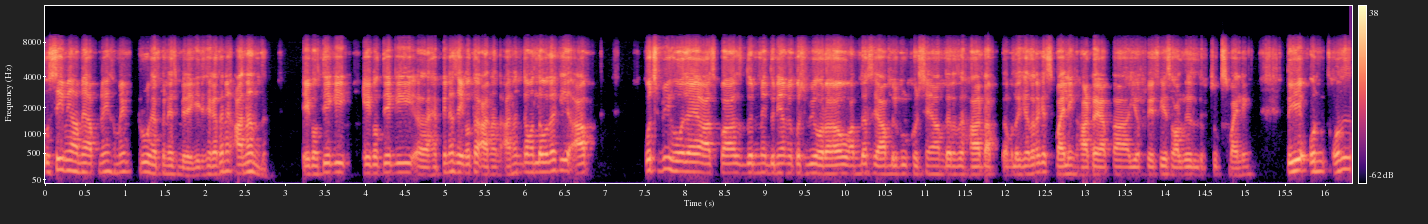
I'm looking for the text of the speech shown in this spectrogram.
उसी में हमें अपने, हमें ट्रू हैप्पीनेस मिलेगी। जैसे कहते हैं ना, आनंद। एक होती है कि, एक होती है कि हैप्पीनेस एक होता है आनंद। आनंद का मतलब होता है कि आप कुछ भी हो जाए आसपास में, दुनिया में कुछ भी हो रहा हो, अंदर से आप बिल्कुल खुश हैं, अंदर से हार्ट आपका मतलब कहता कि स्माइलिंग हार्ट है आपका your face is always smiling तो ये उन उन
